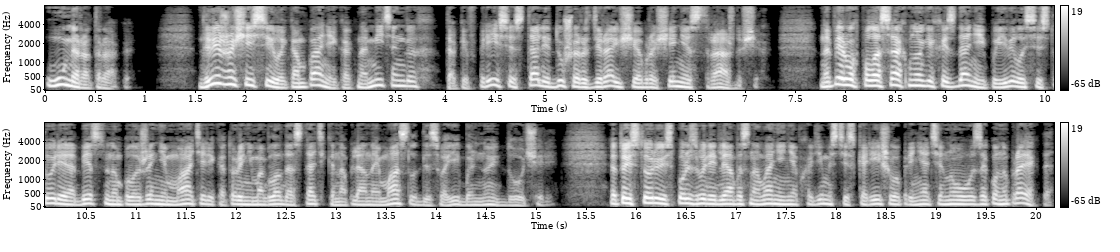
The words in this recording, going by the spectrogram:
умер от рака. Движущей силой кампании как на митингах, так и в прессе стали душераздирающие обращения страждущих. На первых полосах многих изданий появилась история о бедственном положении матери, которая не могла достать конопляное масло для своей больной дочери. Эту историю использовали для обоснования необходимости скорейшего принятия нового законопроекта,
